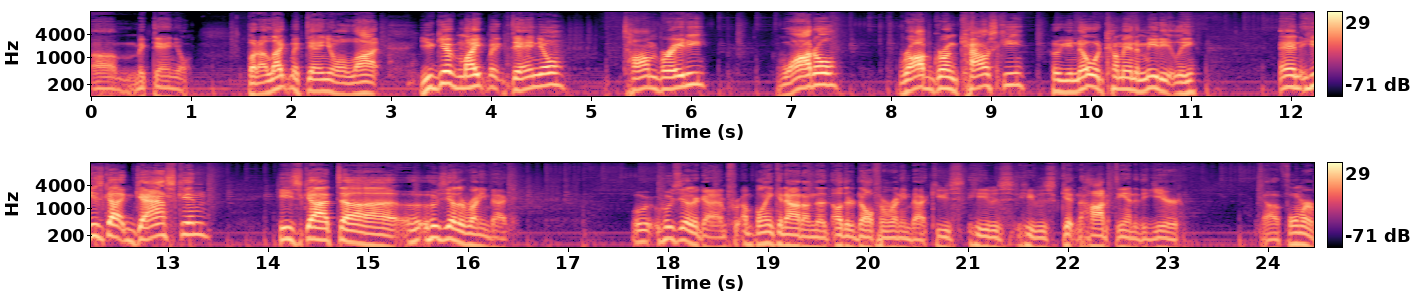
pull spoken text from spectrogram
um, McDaniel. But I like McDaniel a lot. You give Mike McDaniel, Tom Brady, Waddle, Rob Gronkowski, who you know would come in immediately. And he's got Gaskin. He's got uh, who's the other running back? Who's the other guy? I'm, I'm blanking out on the other Dolphin running back. He was he was he was getting hot at the end of the year. Uh, former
